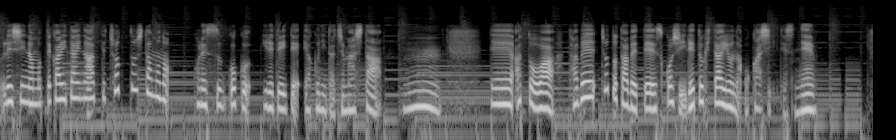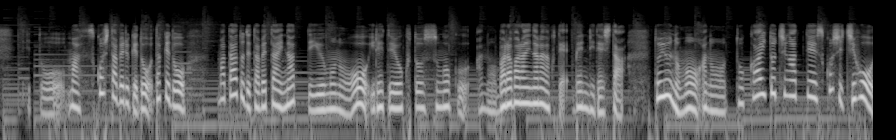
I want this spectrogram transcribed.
嬉しいな持って帰りたいなってちょっとしたものこれすっごく入れていて役に立ちましたうんであとは食べちょっと食べて少し入れときたいようなお菓子ですね。えっとまあ少し食べるけどだけどまた後で食べたいなっていうものを入れておくとすごくあのバラバラにならなくて便利でした。というのもあの都会と違って少し地方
